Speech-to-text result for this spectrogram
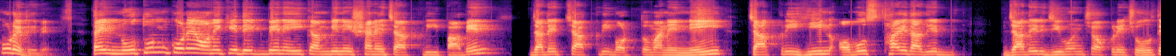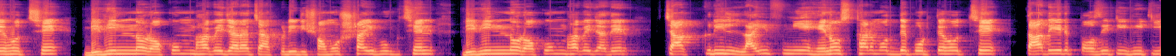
করে দেবে। তাই নতুন করে অনেকে দেখবেন এই কম্বিনেশনে চাকরি পাবেন, যাদের চাকরি বর্তমানে নেই, চাকরিহীন অবস্থায় তাদের, যাদের জীবন চক্রে চলতে হচ্ছে, বিভিন্ন রকম ভাবে যারা চাকরির সমস্যায় ভুগছেন, বিভিন্ন রকম ভাবে যাদের চাকরির লাইফ নিয়ে হেনস্থার মধ্যে পড়তে হচ্ছে তাদের পজিটিভিটি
